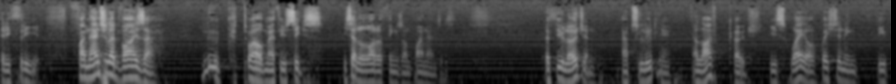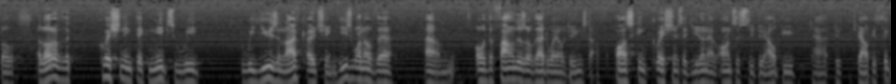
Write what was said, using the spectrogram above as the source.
33 financial advisor, Luke 12, Matthew 6. He said a lot of things on finances. A theologian, absolutely. A life coach, his way of questioning people. A lot of the questioning techniques we, we use in life coaching, he's one of the, um, of the founders of that way of doing stuff. Asking questions that you don't have answers to to help you, to, to, to help you think.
